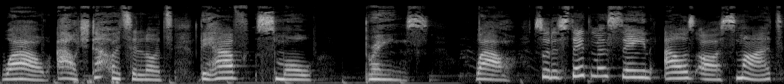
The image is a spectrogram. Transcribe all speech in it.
Wow, ouch, that hurts a lot. They have small brains. Wow. So the statement saying owls are smart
